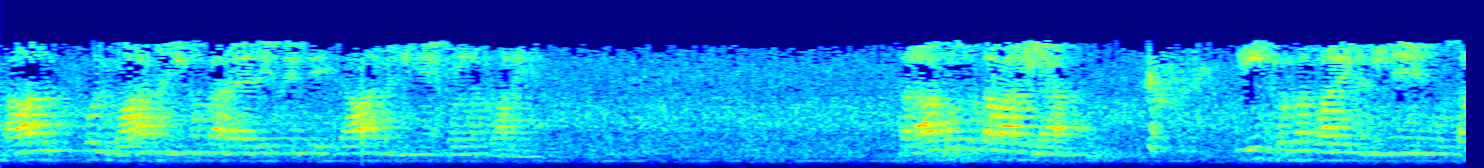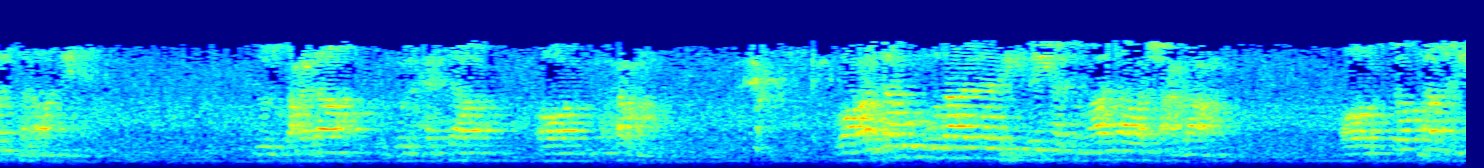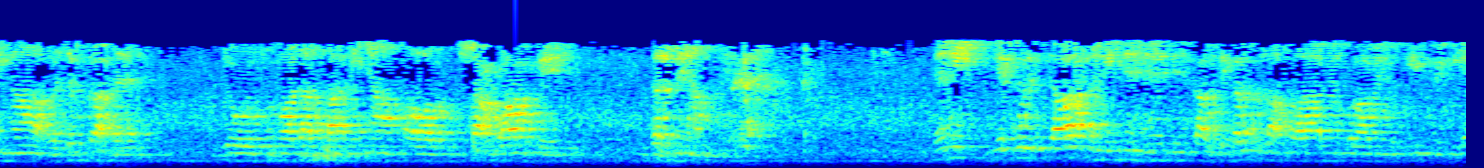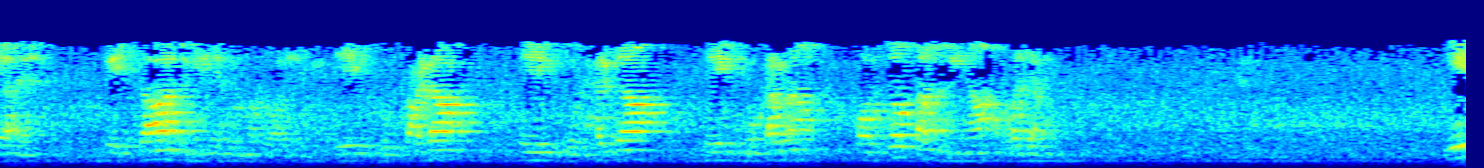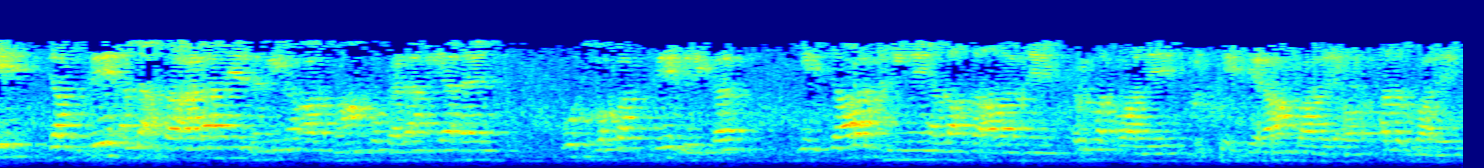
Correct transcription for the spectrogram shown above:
سال کل بارہ مہینوں کا ہے جن میں سے چار مہینے سلمت والے ہیں۔ سلاد سوالیہ تین حرمت والے مہینے مسلسل آتے ہیں۔ ذوالقعدہ ذوالحجہ اور محرم۔ خدا الذي بين اور چوتھا مہینہ رجب کا ہے، جو جمادہ ثانیہ اور شعبان کے درمیان ہے۔ یعنی یہ کل چار مہینے ہیں جن کا ذکر اللہ تعالیٰ نے قرآن مجید میں کیا ہے کہ چار مہینے ایک ذوالقعدہ، ایک ذوالحجہ، ایک محرم اور چوتھا مہینہ رجب۔ یہ جب سے اللہ تعالی نے زمین و آسمان کو پیدا کیا ہے، اس وقت سے لے کر یہ چار مہینے اللہ تعالی نے حرمت والے، احترام والے اور ادب والے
